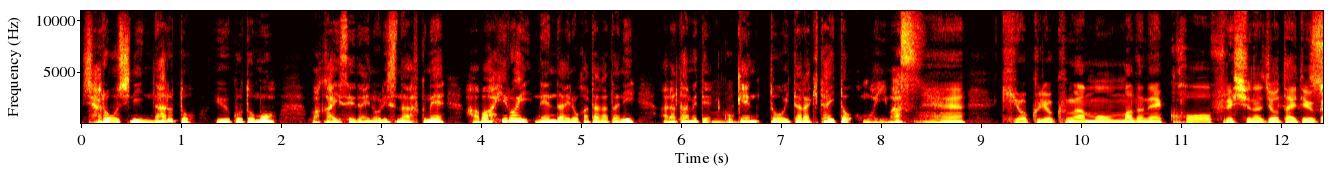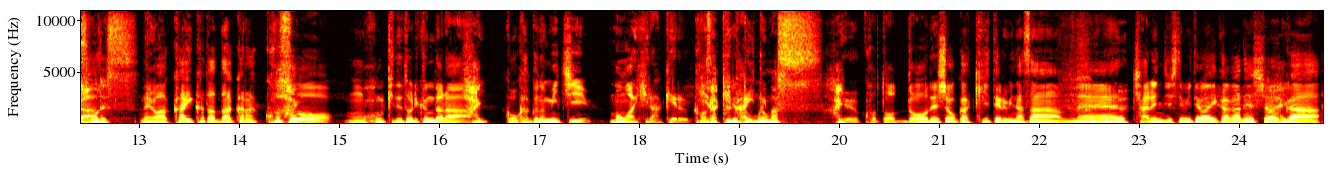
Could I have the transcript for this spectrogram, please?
社労士になるということも若い世代のリスナー含め幅広い年代の方々に改めてご検討いただきたいと思います。ねえ。記憶力がもうまだねこうフレッシュな状態というかそうです。ね、若い方だからこそ、もう本気で取り組んだら、はい。合格の道門は開ける可能性高いと思います。はい。いうことどうでしょうか？聞いてる皆さんね チャレンジしてみてはいかがでしょうか、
